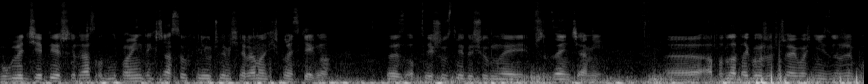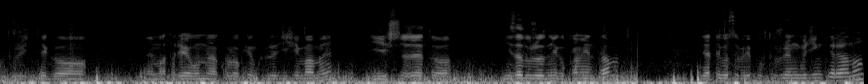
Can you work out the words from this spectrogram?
W ogóle dzisiaj pierwszy raz od niepamiętnych czasów nie uczyłem się rano hiszpańskiego. To jest od tej 6 do 7 przed zajęciami. E, A to dlatego, że wczoraj właśnie nie zdążyłem powtórzyć tego e, materiału na kolokwium, które dzisiaj mamy i szczerze to nie za dużo z niego pamiętam. Dlatego sobie powtórzyłem godzinkę rano.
